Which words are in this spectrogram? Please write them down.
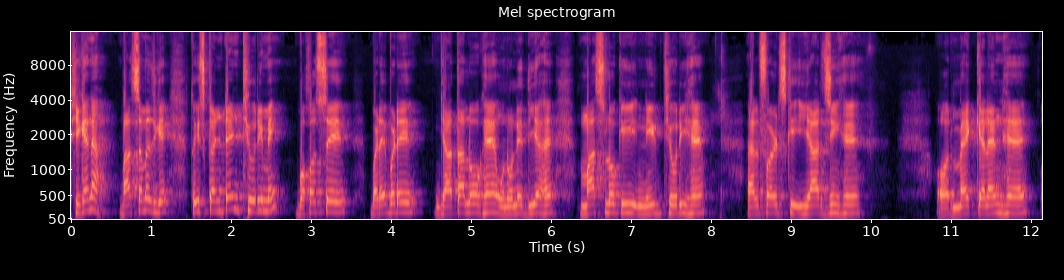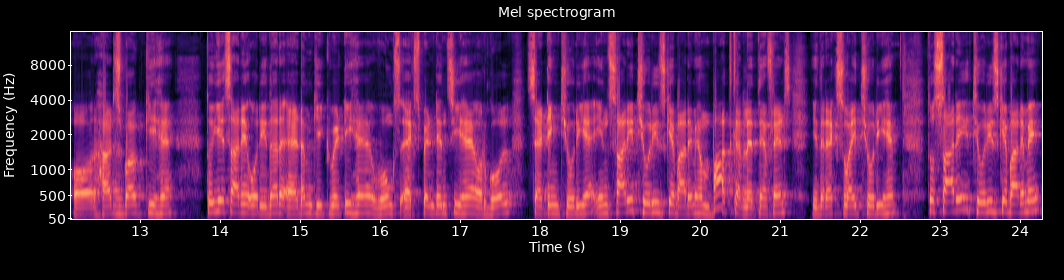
ठीक है ना? बात समझ गए? तो इस कंटेंट थ्योरी में बहुत से बड़े बड़े ज्ञाता लोग हैं, उन्होंने दिया है। मास्लो की नीड थ्योरी है एल्फर्ड्स की ईआरजी हैं, और मैक कैलेंड है, और हर्जबर्ग की है। तो ये सारे, और इधर एडम की इक्विटी है, वोंग्स एक्सपेंटेंसी है, और गोल सेटिंग थ्योरी है। इन सारी थ्योरीज के बारे में हम बात कर लेते हैं फ्रेंड्स इधर एक्स वाई थ्योरी है। तो सारे थ्योरीज के बारे में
